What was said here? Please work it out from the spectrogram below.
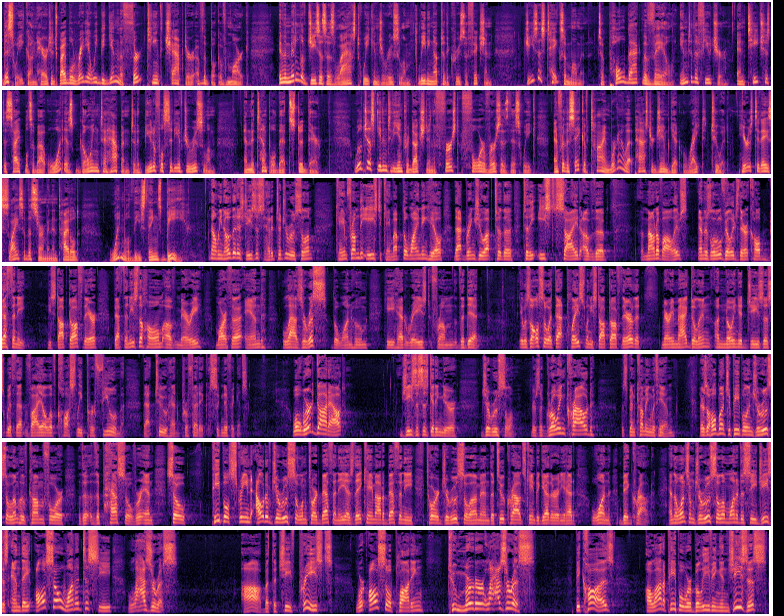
This week on Heritage Bible Radio, we begin the 13th chapter of the book of Mark. In the middle of Jesus' last week in Jerusalem, leading up to the crucifixion, Jesus takes a moment to pull back the veil into the future and teach his disciples about what is going to happen to the beautiful city of Jerusalem and the temple that stood there. We'll just get into the introduction in the first four verses this week, and for the sake of time, we're going to let Pastor Jim get right to it. Here is today's slice of the sermon entitled, When Will These Things Be? Now we know that as Jesus headed to Jerusalem, came from the east, he came up the winding hill, that brings you up to the, to the east side of the uh, Mount of Olives, and there's a little village there called Bethany. He stopped off there. Bethany's the home of Mary, Martha, and Lazarus, the one whom he had raised from the dead. It was also at that place when he stopped off there that Mary Magdalene anointed Jesus with that vial of costly perfume. That too had prophetic significance. Well, word got out Jesus is getting near Jerusalem. There's a growing crowd that's been coming with him. There's a whole bunch of people in Jerusalem who've come for the, the Passover. And so people streamed out of Jerusalem toward Bethany as they came out of Bethany toward Jerusalem. And the two crowds came together, and you had one big crowd. And the ones from Jerusalem wanted to see Jesus, and they also wanted to see Lazarus. Ah, but the chief priests were also plotting to murder Lazarus because a lot of people were believing in Jesus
